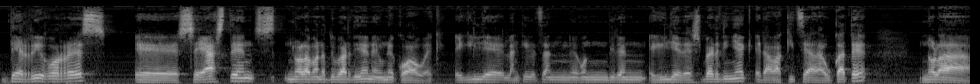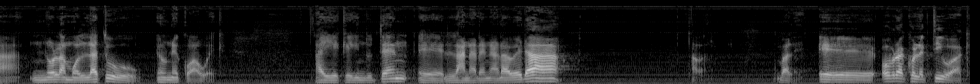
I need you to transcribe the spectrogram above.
derrigorrez e, zehazten nola banatu behar diren euneko hauek. Egile, lankidetzan egon diren egile desberdinek erabakitzea daukate nola, nola moldatu euneko hauek. Haiek egin duten e, lanaren arabera, Vale. E, obra kolektiboak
